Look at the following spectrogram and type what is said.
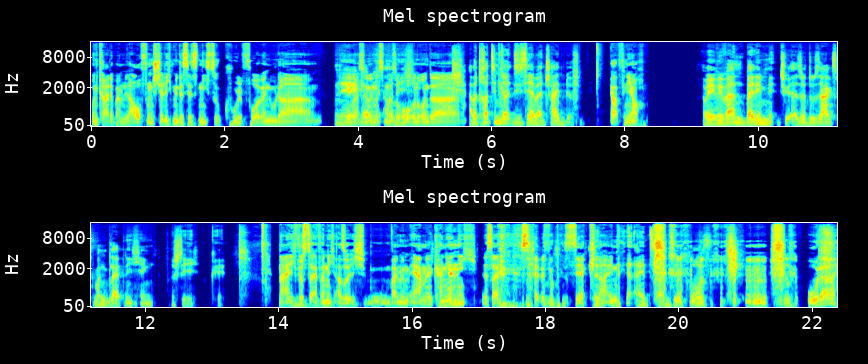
Und gerade beim Laufen stelle ich mir das jetzt nicht so cool vor, wenn du da, nee, weißt du, wenn das immer so hoch und runter. Aber trotzdem Nee. sollten sie sich selber entscheiden dürfen. Ja, finde ich auch. Aber wir waren bei dem, also du sagst, man bleibt nicht hängen. Verstehe ich. Okay. Nein, ich wüsste einfach nicht, also ich, weil mit dem Ärmel kann ja nicht, es sei, es sei denn, du bist sehr klein. 1,20 groß. Oder,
